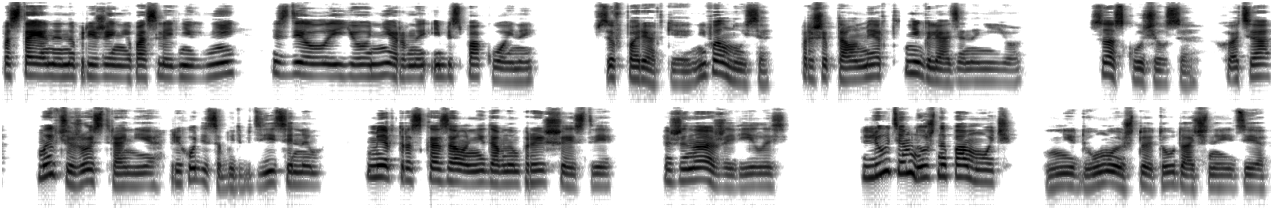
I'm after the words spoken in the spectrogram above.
Постоянное напряжение последних дней сделало ее нервной и беспокойной. «Все в порядке, не волнуйся», – прошептал Мерт, не глядя на нее. Соскучился. Хотя мы в чужой стране, приходится быть бдительным. Мерт рассказал о недавнем происшествии. Жена оживилась. «Людям нужно помочь». «Не думаю, что это удачная идея.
